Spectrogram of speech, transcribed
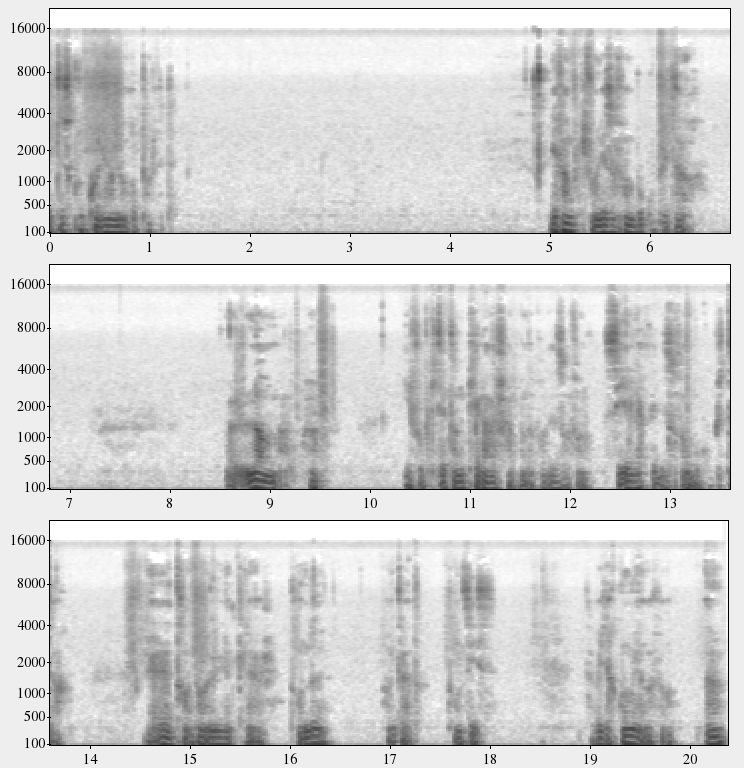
et tout ce qu'on connaît en Europe en fait. Les femmes qui font des enfants beaucoup plus tard. L'homme, hein, il faut qu'il attende quel âge avant d'avoir des enfants Si elle a fait des enfants beaucoup plus tard. Elle a 30 ans, elle a quel âge? 32, 34, 36 Ça veut dire combien d'enfants 1,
